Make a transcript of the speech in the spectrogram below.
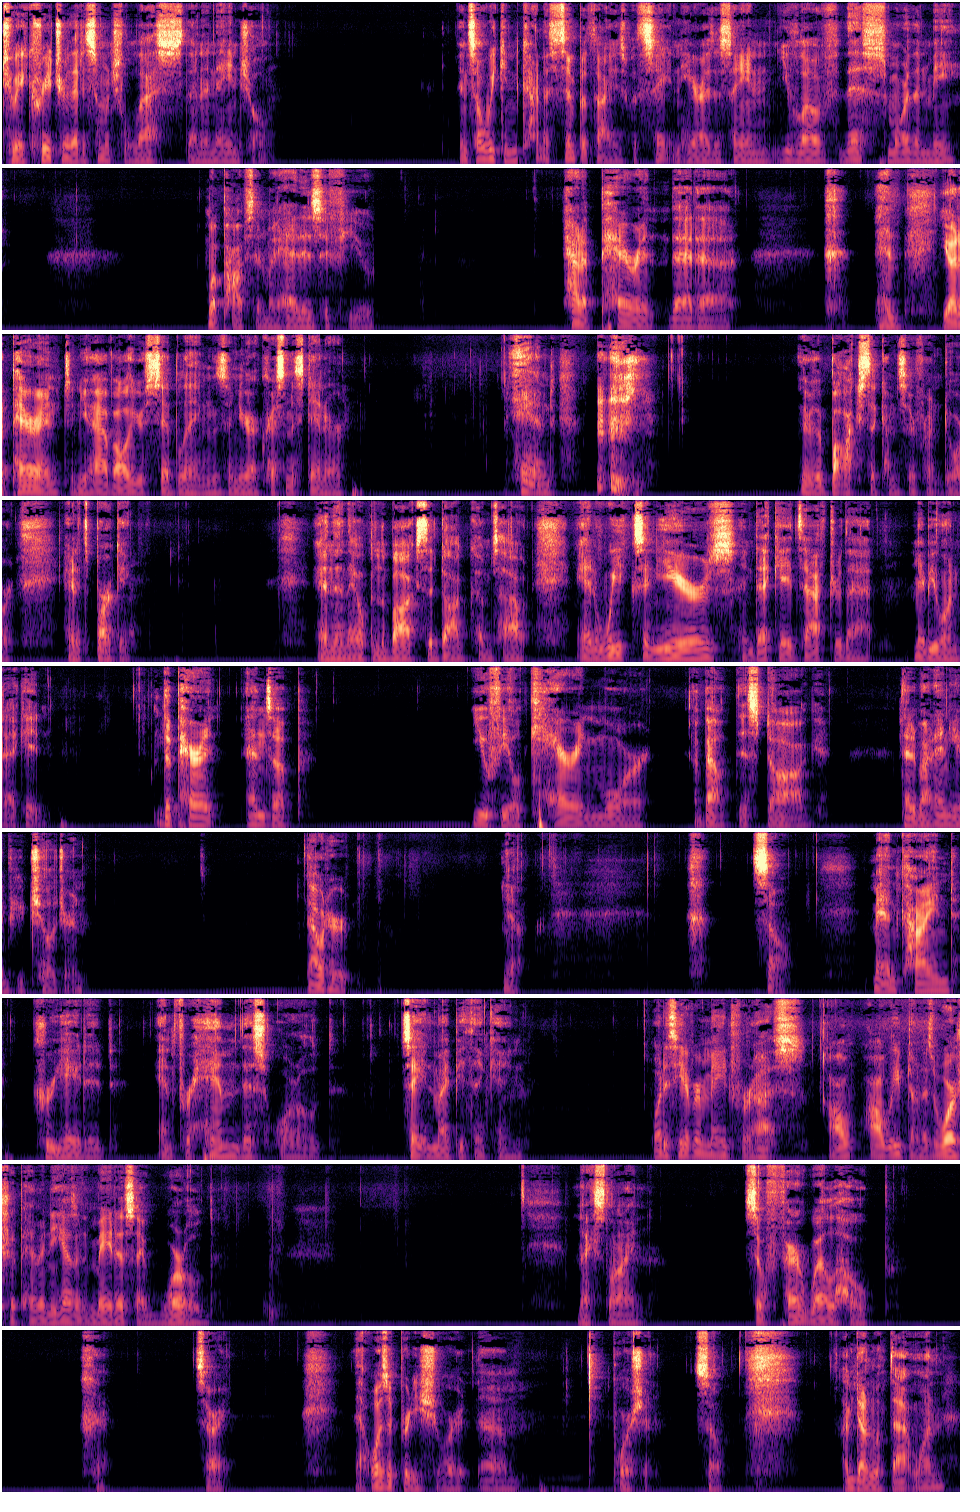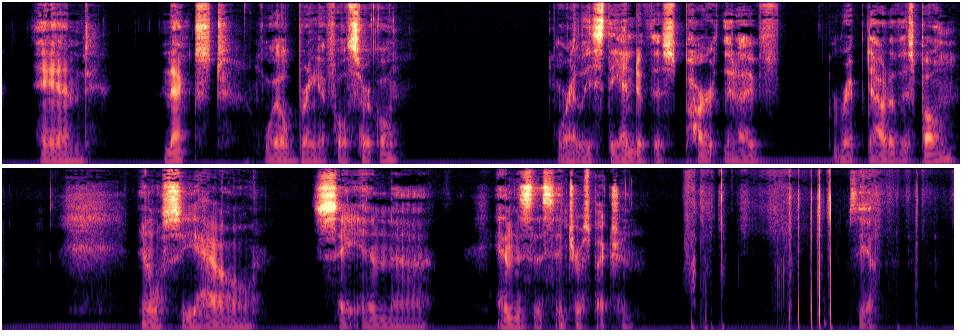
to a creature that is so much less than an angel. And so we can kind of sympathize with Satan here as a saying, You love this more than me? What pops in my head is if you had a parent that, uh, and you had a parent and you have all your siblings and you're at Christmas dinner and there's a box that comes to their front door and it's barking. And then they open the box, the dog comes out. And weeks and years and decades after that, maybe one decade, the parent ends up, you feel, caring more about this dog than about any of you children. That would hurt. Yeah. So, mankind created, and for him this world. Satan might be thinking, what has he ever made for us? All, all we've done is worship him, and he hasn't made us a world. Next line. So farewell, hope. Sorry. That was a pretty short um, portion. So I'm done with that one. And next, we'll bring it full circle, or at least the end of this part that I've ripped out of this poem. And we'll see how Satan uh, ends this introspection. See ya.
